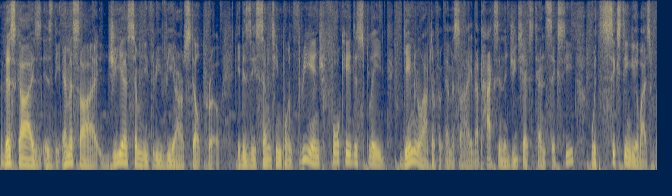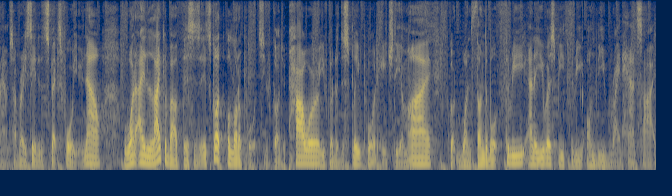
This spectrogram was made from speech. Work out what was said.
This, guys, is the MSI GS73 VR Stealth Pro. It is a 17.3 inch 4K displayed gaming laptop from MSI that packs in the GTX 1060 with 16 gigabytes of RAM. So I've already stated the specs for you. Now, what I like about this is it's got a lot of ports. You've got your power, you've got a display port, HDMI, you've got one Thunderbolt 3 and a USB 3 on the right hand side.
